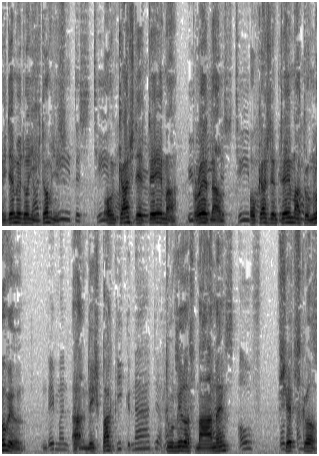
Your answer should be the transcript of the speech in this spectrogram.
jdeme do nich dovnitř, on každé téma projednal, o každém tématu mluvil. A když pak tu milost máme, všecko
